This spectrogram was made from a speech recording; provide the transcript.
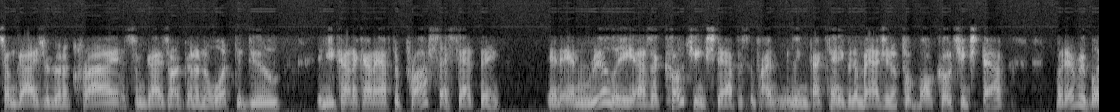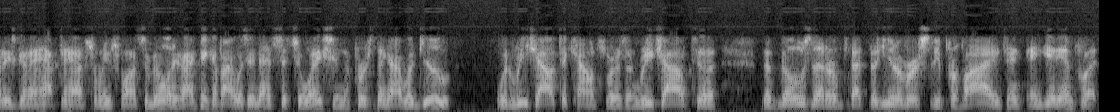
some guys are going to cry and some guys aren't going to know what to do. And you kind of kind of have to process that thing. And, and really, as a coaching staff, I mean, I can't even imagine a football coaching staff, but everybody's going to have to have some responsibility. I think if I was in that situation, the first thing I would do would reach out to counselors and reach out to the, those that are that the university provides and, and get input.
